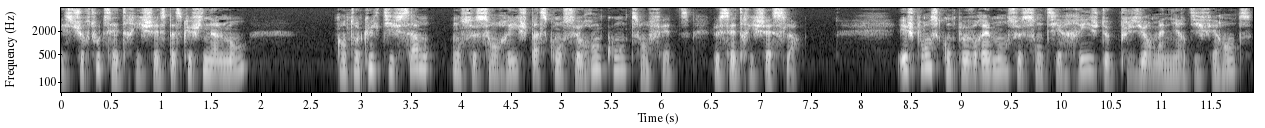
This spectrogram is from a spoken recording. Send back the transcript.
et sur toute cette richesse. Parce que finalement, quand on cultive ça, on, se sent riche parce qu'on se rend compte, en fait, de cette richesse-là. Et je pense qu'on peut vraiment se sentir riche de plusieurs manières différentes.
